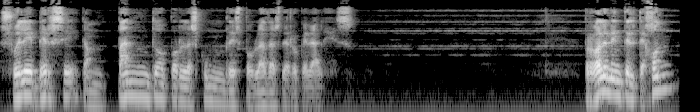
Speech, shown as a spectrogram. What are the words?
suele verse campando por las cumbres pobladas de roquedales. Probablemente el tejón,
